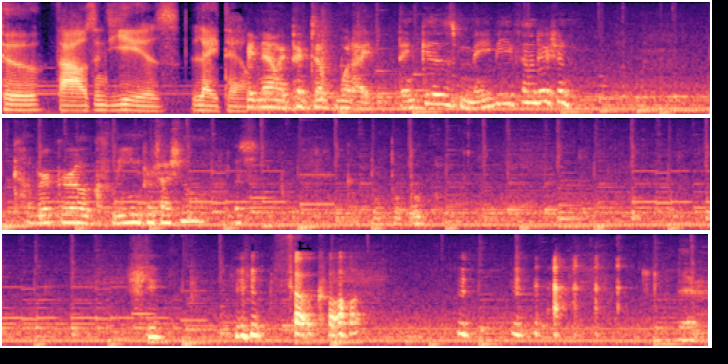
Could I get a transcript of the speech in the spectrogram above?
2,000 years later. Right now I picked up what I think is maybe foundation. CoverGirl Clean Professional. Boop, so cool. there.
